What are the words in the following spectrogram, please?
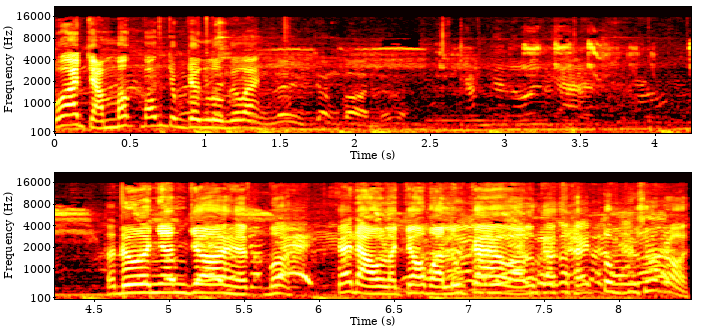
Quá chậm mất bóng trong chân luôn các bạn. Ta đưa nhanh cho hiệp bơ- cái đầu là cho bà Luca và Luca có thể tung cái sút rồi.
